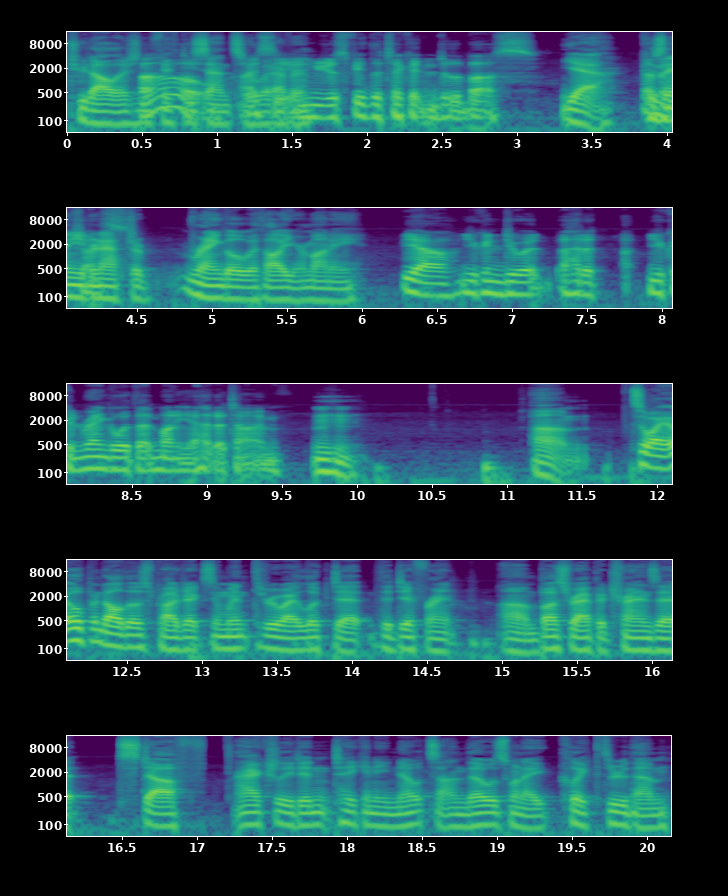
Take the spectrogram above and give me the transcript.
$2.50 Oh, or I see. whatever. And you just feed the ticket into the bus. Yeah, because then you don't have to wrangle with all your money. Yeah, you can do it ahead of. You can wrangle with that money ahead of time. Um, so I opened all those projects and went through. I looked at the different um, bus rapid transit stuff. I actually didn't take any notes on those when I clicked through them.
